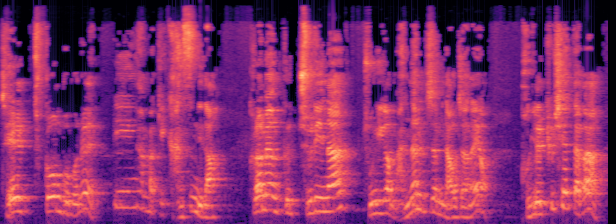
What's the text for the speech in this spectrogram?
제일 두꺼운 부분을 삥 한 바퀴 감습니다. 그러면 그 줄이나 종이가 만나는 지점이 나오잖아요. 거기를 표시했다가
